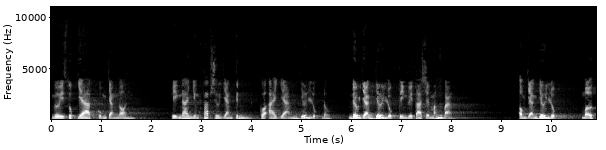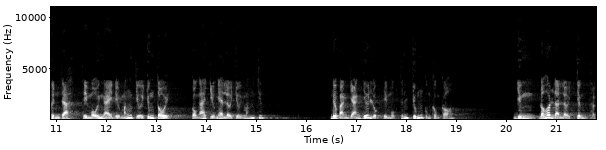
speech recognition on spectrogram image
Người xuất gia cũng chẳng nói, hiện nay những pháp sư giảng kinh có ai giảng giới luật đâu. Nếu giảng giới luật thì người ta sẽ mắng bạn. Ông giảng giới luật mở kinh ra thì mỗi ngày đều mắng chửi chúng tôi. Còn ai chịu nghe lời chửi mắng chứ? Nếu bạn giảng giới luật thì một thính chúng cũng không có. Nhưng đó là lời chân thật.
